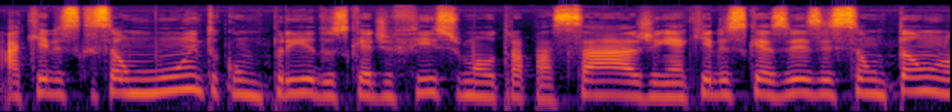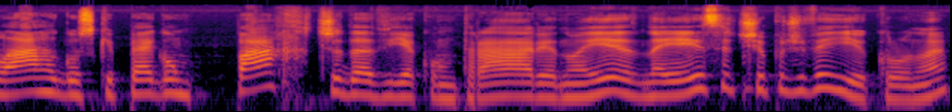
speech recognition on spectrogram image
Aqueles que são muito compridos, que é difícil uma ultrapassagem, aqueles que às vezes são tão largos que pegam parte da via contrária, não é, não é esse tipo de veículo, não é?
